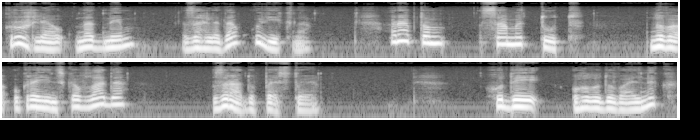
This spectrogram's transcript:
кружляв над ним, заглядав у вікна. Раптом саме тут нова українська влада зраду пестує. Худий голодувальник,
